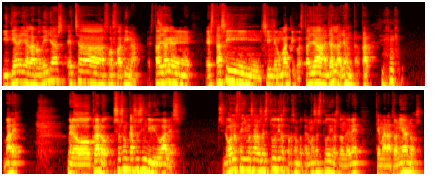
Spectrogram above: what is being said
y tiene ya las rodillas hechas fosfatina. Está ya que, está sin, sin neumático, está ya, ya en la llanta, tal. Vale. Pero claro, esos son casos individuales. Si luego nos ceñimos a los estudios, por ejemplo, tenemos estudios donde ve que maratonianos,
